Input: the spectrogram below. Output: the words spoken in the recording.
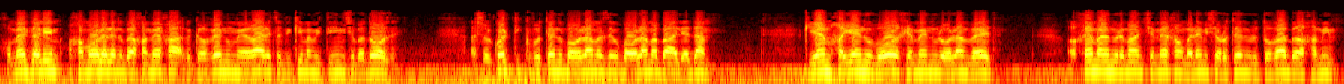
חומל גדלים, חמול עלינו ברחמך, וקרבנו מהרה לצדיקים אמיתיים שבדור הזה, אשר כל תקוותינו בעולם הזה ובעולם הבא על ידם. כי הם חיינו ואורך ימינו לעולם ועד. רחם עלינו למען שמך ומלא משאלותינו לטובה ברחמים.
